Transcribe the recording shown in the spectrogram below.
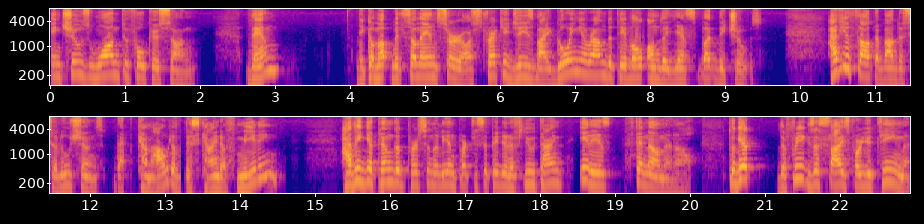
and choose one to focus on. Then they come up with some answer or strategies by going around the table on the yes but they choose. Have you thought about the solutions that come out of this kind of meeting? Having attended personally and participated a few times, it is phenomenal. To get the free exercise for your team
